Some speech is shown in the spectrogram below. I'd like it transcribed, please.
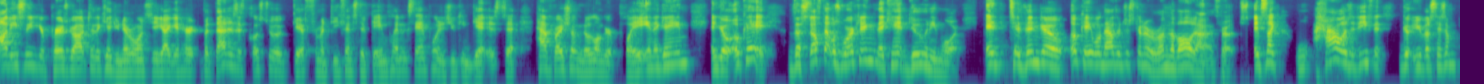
obviously your prayers go out to the kid. You never want to see a guy get hurt, but that is as close to a gift from a defensive game planning standpoint as you can get is to have Bryce Young no longer play in a game and go, okay, the stuff that was working, they can't do anymore. And to then go, okay, well, now they're just going to run the ball down our throats. It's like, how is a defense? You about to say something?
